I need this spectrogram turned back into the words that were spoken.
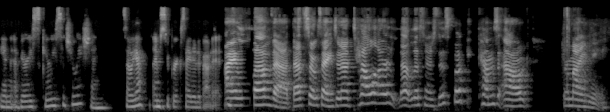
in a very scary situation. So yeah, I'm super excited about it. I love that. That's so exciting. So now tell our uh, listeners this book comes out. Remind me.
